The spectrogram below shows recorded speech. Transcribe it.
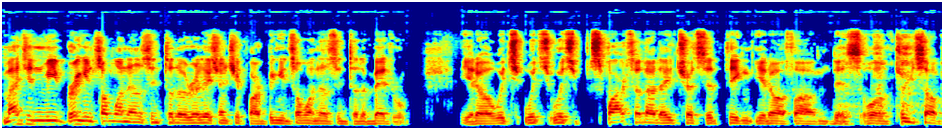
imagine me bringing someone else into the relationship or bringing someone else into the bedroom. You know, which which which sparks another interesting thing. You know, of um, this or threesome.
